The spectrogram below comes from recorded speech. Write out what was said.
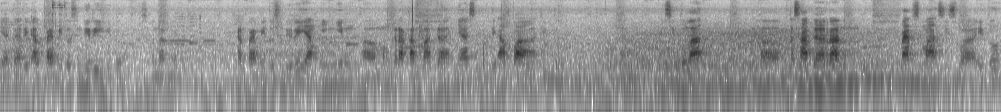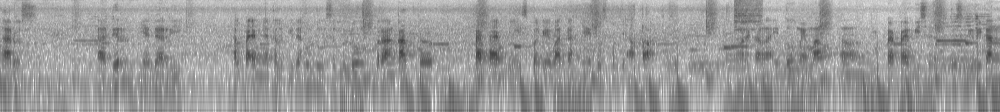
ya dari LPM itu sendiri gitu sebenarnya. LPM itu sendiri yang ingin uh, menggerakkan wadahnya seperti apa gitu. Nah, di situlah uh, kesadaran pers mahasiswa itu harus hadir ya dari LPM-nya terlebih dahulu sebelum berangkat ke PPMI sebagai wadahnya itu seperti apa. Oleh karena itu memang eh, di PPMI itu sendiri kan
